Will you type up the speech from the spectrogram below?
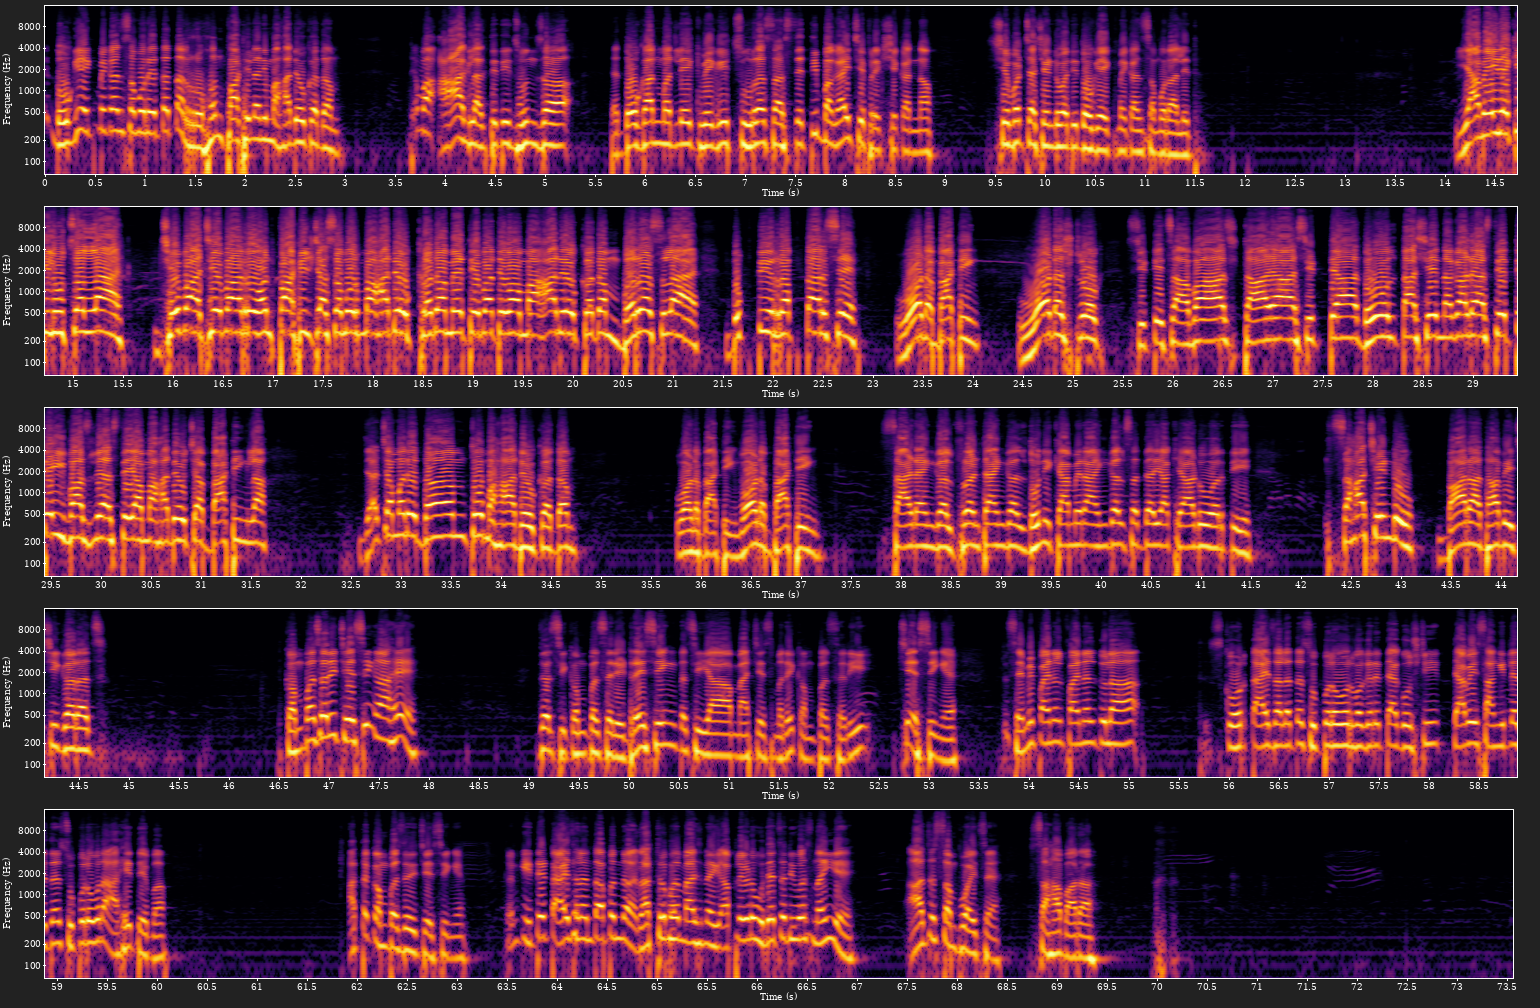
दोघे एकमेकांसमोर येतात ना रोहन पाटील आणि महादेव कदम. तेव्हा आग लागते ती झुंज. त्या दोघांमधली एक वेगळी चुरस असते ती बघायची प्रेक्षकांना. शेवटच्या चेंडूवरती दोघे एकमेकांसमोर आलेत. यावेळी देखील उचललाय. जेव्हा जेव्हा रोहन पाटीलच्या समोर महादेव कदम आहे तेव्हा तेव्हा महादेव कदम बरसलाय. दुपटी रफ्तार से वॉड बॅटिंग वॉड स्ट्रोक. सिटीचा आवाज टाळ्या सिट्ट्या ढोल ताशे नगाडे असते तेही वाजले असते या महादेवच्या बॅटिंगला. ज्याच्यामध्ये दम तो Mahadev Kadam. What batting what batting. Side angle front angle दोन्ही कॅमेरा अँगल सध्या या खेळाडूवरती. सहा चेंडू बारा धावेची गरज. कंपल्सरी चेसिंग आहे. जशी कंपल्सरी ड्रेसिंग तशी या मॅचेस मध्ये कंपल्सरी चेसिंग आहे. सेमीफायनल फायनल तुला स्कोर टाय झालं तर सुपर ओव्हर वगैरे त्या गोष्टी त्यावेळी सांगितल्या जाय सुपर ओव्हर आहे तेव्हा आता कंपल्सरी चेसिंग आहे. कारण की इथे टाय झाल्यानंतर आपण रात्रभर मॅच नाही आपल्याकडे उद्याचा दिवस नाही आहे आजच संपवायचं आहे सहा बारा.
